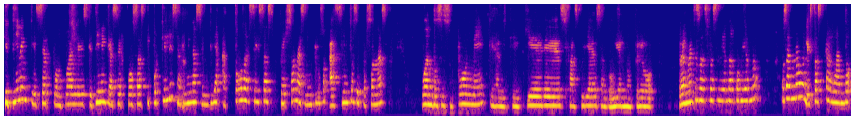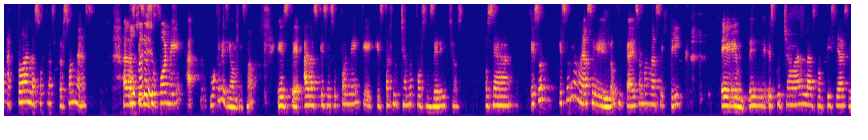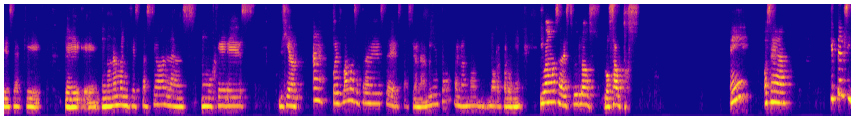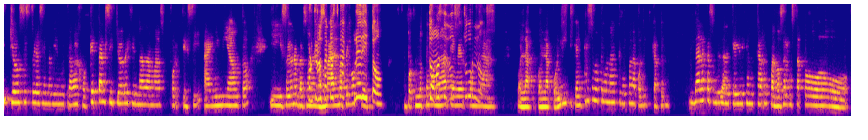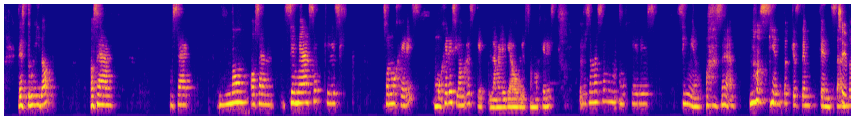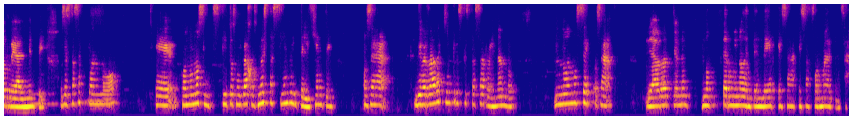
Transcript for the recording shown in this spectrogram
que tienen que ser puntuales, que tienen que hacer cosas, ¿y por qué les arruinas el día a todas esas personas, incluso a cientos de personas, cuando se supone que al que quieres fastidiar es al gobierno? Pero, ¿realmente estás fastidiando al gobierno? O sea, no, le estás cagando a todas las otras personas, a las que se supone, mujeres y hombres, ¿no? Este, a las que se supone que, que estás luchando por sus derechos. O sea, eso, eso no me hace lógica, eso no me hace clic. Eh, eh, escuchaba las noticias y decía que, que en una manifestación las mujeres dijeron, ah, pues vamos a traer este estacionamiento, bueno, no, no recuerdo bien, y vamos a destruir los, los autos. ¿Eh? O sea, ¿qué tal si yo estoy haciendo bien mi trabajo? ¿Qué tal si yo dejé nada más porque sí, ahí mi auto y soy una persona porque normal, lo no tengo crédito. no tengo nada que ver con la, con la, política, incluso no tengo nada que ver con la política, pero da la casualidad de que ahí dejen mi carro cuando salgo está todo destruido. O sea, o sea, no, o sea, se me hace que es, son mujeres, mujeres y hombres, que la mayoría obvio son mujeres, pero se me hacen mujeres simio, o sea, no siento que estén pensando realmente. O sea, estás actuando eh, con unos instintos muy bajos, no estás siendo inteligente. O sea, ¿de verdad a quién crees que estás arruinando? No, no sé, o sea, la verdad yo no, termino de entender esa, esa forma de pensar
